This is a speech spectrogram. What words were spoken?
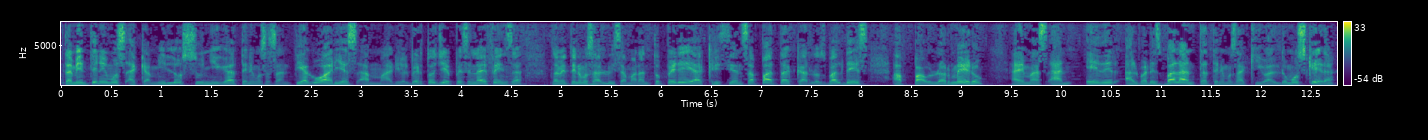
También tenemos a Camilo Zúñiga, tenemos a Santiago Arias, a Mario Alberto Yepes en la defensa, también tenemos a Luis Amaranto Perea, Cristian Zapata, Carlos Valdés, a Pablo Armero, además a Eder Álvarez Balanta, tenemos a Aquivaldo Mosquera.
